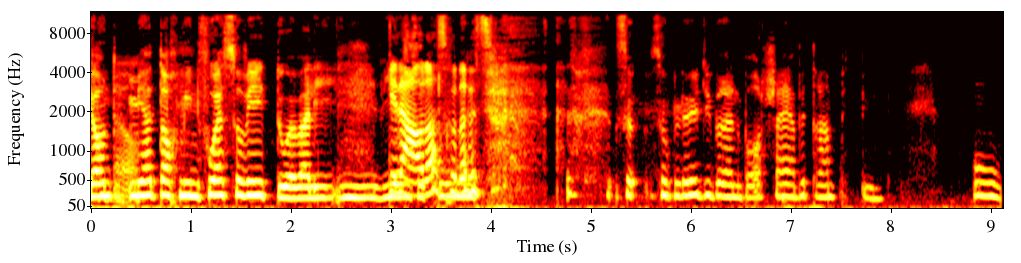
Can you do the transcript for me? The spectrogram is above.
Ja, und Ja. mir hat doch mein Fuß so weh tun, weil ich in Wien genau, so, das kommt dazu. so, so blöd über einen Bordstein betrampelt bin. Oh.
